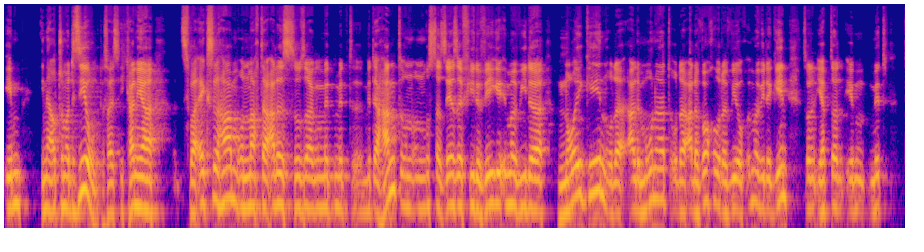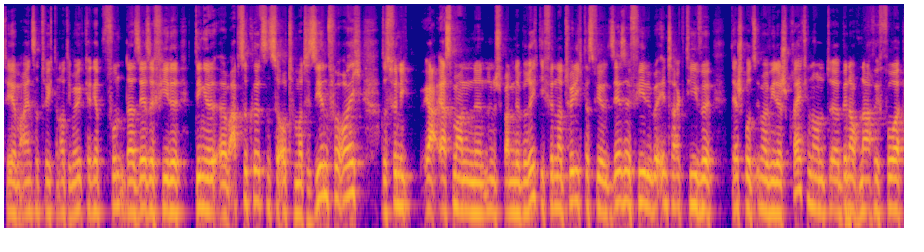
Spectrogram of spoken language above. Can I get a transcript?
eben in der Automatisierung. Das heißt, ich kann ja zwar Excel haben und mache da alles sozusagen mit, mit, mit der Hand und, und muss da sehr, sehr viele Wege immer wieder neu gehen oder alle Monat oder alle Woche oder wie auch immer wieder gehen, sondern ihr habt dann eben mit TM1 natürlich dann auch die Möglichkeit gefunden, da sehr, sehr viele Dinge ähm, abzukürzen, zu automatisieren für euch. Das finde ich ja erstmal ein, ein spannender Bericht. Ich finde natürlich, dass wir sehr, sehr viel über interaktive Dashboards immer wieder sprechen und äh, bin auch nach wie vor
